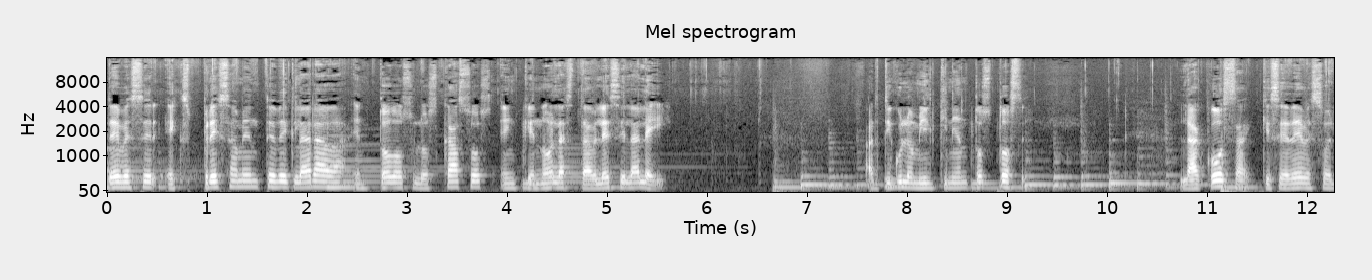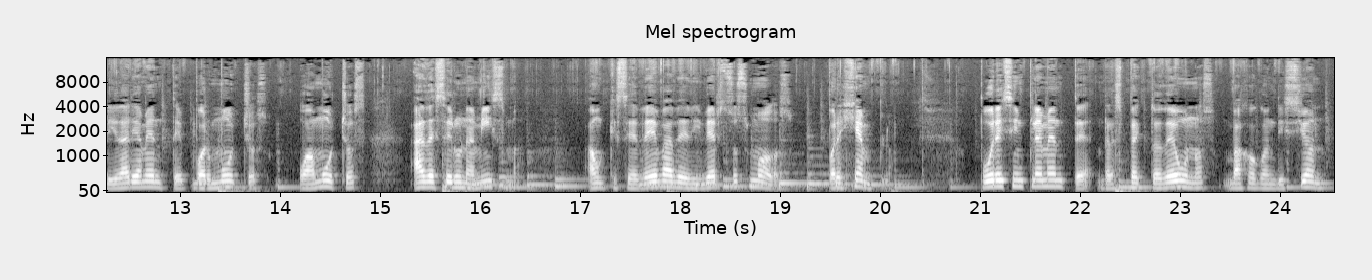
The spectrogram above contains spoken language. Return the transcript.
debe ser expresamente declarada en todos los casos en que no la establece la ley. Artículo 1512. La cosa que se debe solidariamente por muchos o a muchos ha de ser una misma, aunque se deba de diversos modos. Por ejemplo, pura y simplemente respecto de unos bajo condición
